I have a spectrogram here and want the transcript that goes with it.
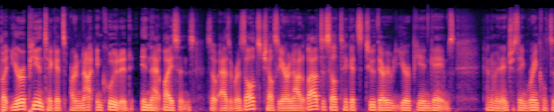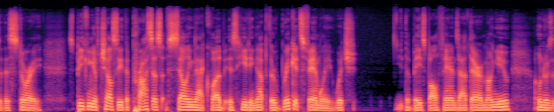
but European tickets are not included in that license. So as a result, Chelsea are not allowed to sell tickets to their European games. Kind of an interesting wrinkle to this story. Speaking of Chelsea, the process of selling that club is heating up. The Ricketts family, which the baseball fans out there among you, owners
